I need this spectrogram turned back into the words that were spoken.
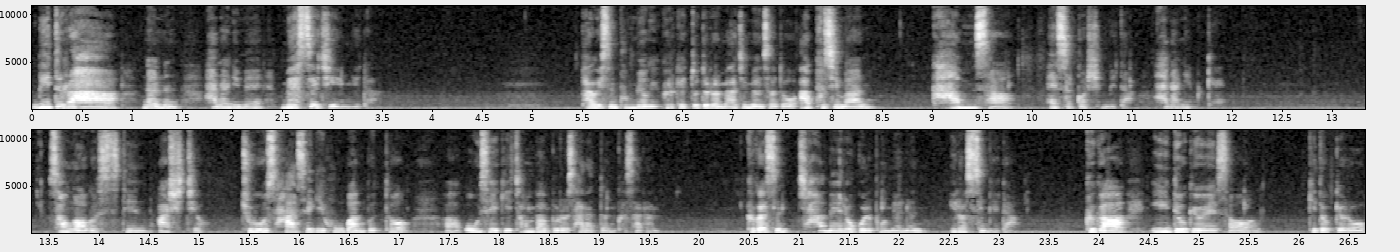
믿으라. 나는 하나님의 메시지입니다. 다윗은 분명히 그렇게 두드려 맞으면서도 아프지만 감사했을 것입니다. 하나님께. 성 어거스틴 아시죠? 주 4세기 후반부터 5세기 전반부를 살았던 그 사람. 그가 쓴 참회록을 보면은 이렇습니다. 그가 이도교에서 기독교로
